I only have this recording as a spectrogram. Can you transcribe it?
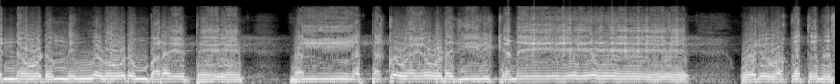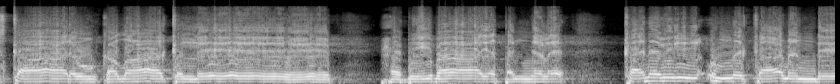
എന്നോടും നിങ്ങളോടും പറയട്ടെ നല്ല തക്കവയോടെ ജീവിക്കണേ. ഒരു വക്കത്ത് നിസ്കാരവും കലാക്കല്ലേ. ഹബീബായ തങ്ങളെ കനവിൽ ഒന്ന് കാണണ്ടേ?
